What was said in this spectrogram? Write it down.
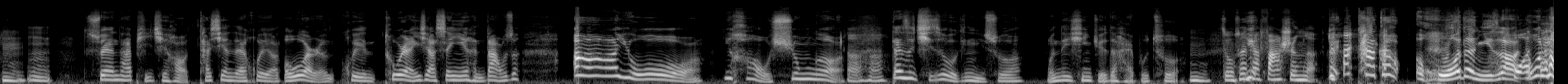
嗯嗯，虽然他脾气好，他现在会啊，偶尔会突然一下声音很大。我说。哎呦，你好凶哦！Uh. 但是其实我跟你说，我内心觉得还不错。嗯，总算他发声了。对他，他活的，你知道，我老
